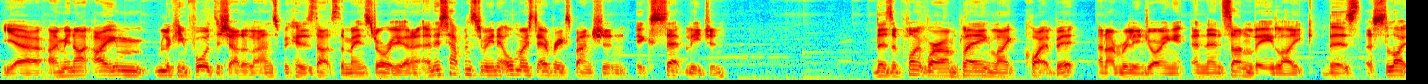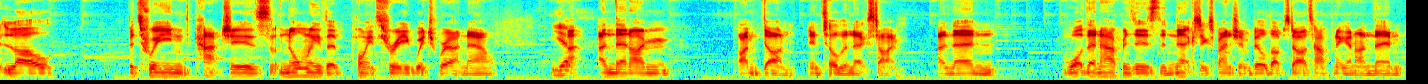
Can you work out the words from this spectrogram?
Yeah, I mean, I, I'm looking forward to Shadowlands because that's the main story, and, and this happens to me in almost every expansion except Legion. There's a point where I'm playing like quite a bit and I'm really enjoying it, and then suddenly like there's a slight lull between patches. Normally the point three, which we're at now, Yeah. and then I'm I'm done until the next time, and then what then happens is the next expansion build up starts happening, and I'm then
